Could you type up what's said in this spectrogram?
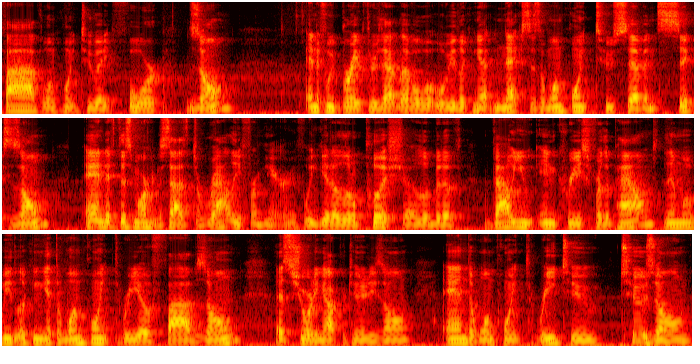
1.284 zone. And if we break through that level, what we'll be looking at next is a 1.276 zone. And if this market decides to rally from here, if we get a little push, a little bit of value increase for the pound, then we'll be looking at the 1.305 zone as shorting opportunity zone and the 1.322 zone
